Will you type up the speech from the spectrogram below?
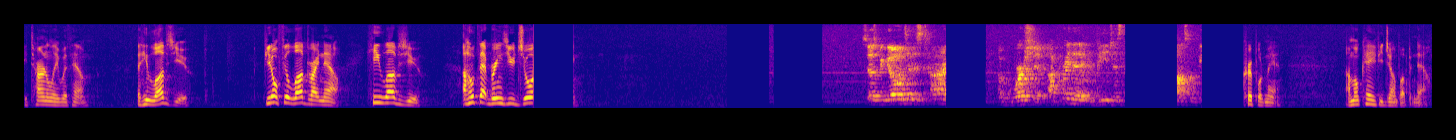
eternally with Him, that He loves you. If you don't feel loved right now, He loves you. I hope that brings you joy. So, as we go into this time of worship, I pray that it would be just possible. Crippled man. I'm okay if you jump up and down.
